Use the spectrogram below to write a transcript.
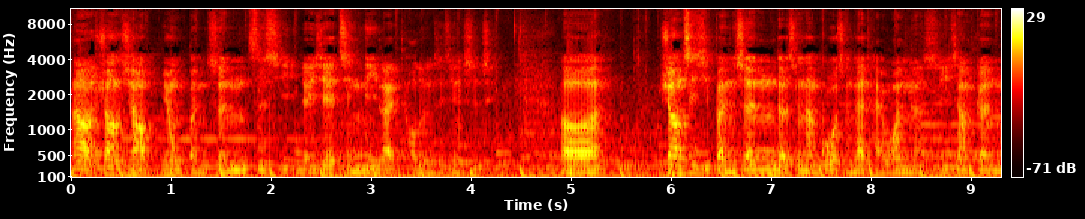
那像想要用本身自己的一些经历来讨论这件事情，呃，像自己本身的成长过程在台湾呢，实际上跟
